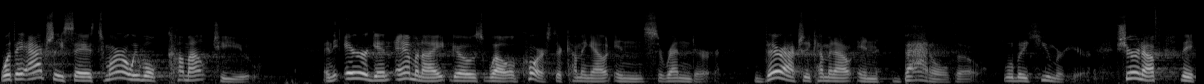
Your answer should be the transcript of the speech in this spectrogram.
What they actually say is, Tomorrow we will come out to you. And the arrogant Ammonite goes, Well, of course, they're coming out in surrender. They're actually coming out in battle, though. A little bit of humor here. Sure enough, the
